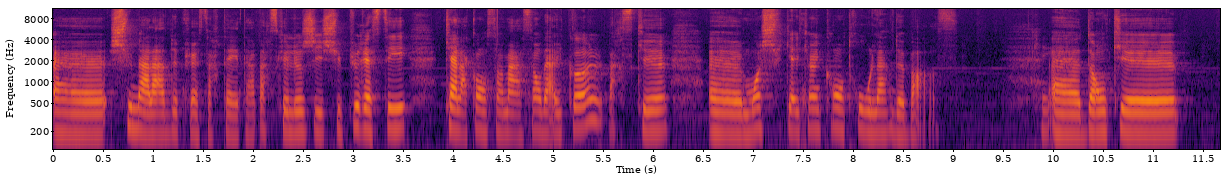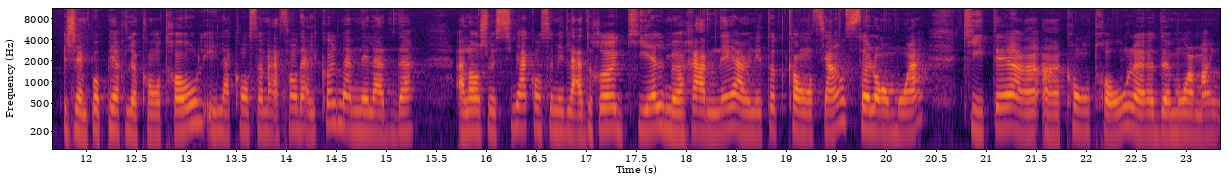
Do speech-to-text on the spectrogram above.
euh, je suis malade depuis un certain temps parce que là, je suis plus restée qu'à la consommation d'alcool parce que euh, moi, je suis quelqu'un de contrôlant de base. Euh, donc, j'aime pas perdre le contrôle et la consommation d'alcool m'amenait là-dedans. Alors, je me suis mis à consommer de la drogue qui, elle, me ramenait à un état de conscience, selon moi, qui était en, en contrôle euh, de moi-même.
